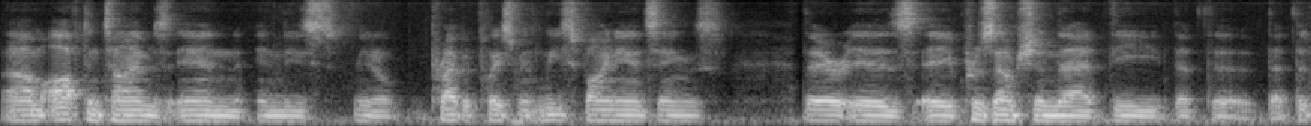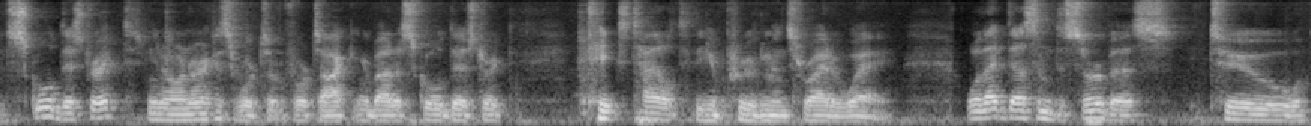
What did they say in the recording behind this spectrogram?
Um, oftentimes in in these you know private placement lease financings, there is a presumption that the that the that the school district, you know, in our case, we're, if we're talking about a school district, takes title to the improvements right away. Well, that does some disservice to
